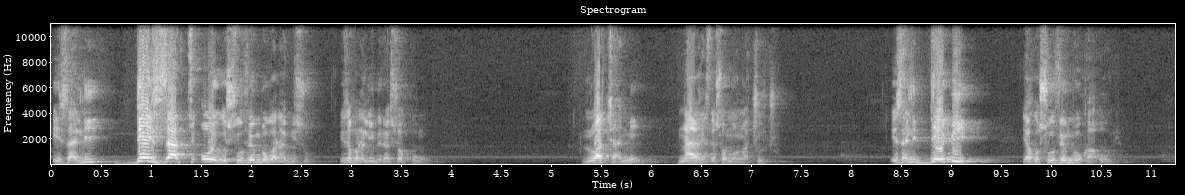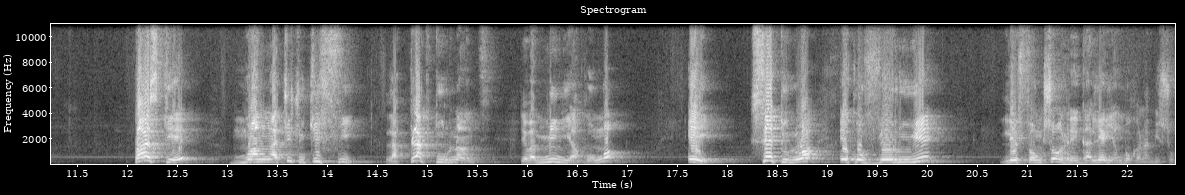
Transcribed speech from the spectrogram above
ezali des actes oyo ekosauve mboka na biso eza mpona libération ya congo. Loi chani na arrestation ya mwanga chuchu. Ezali début ya kosauve mboka oyo. Parce que mwanga chuchu fuit la plaque tournante ya bamini ya congo et cette loi ekoverrouiller les fonctions régalières ya mboka na biso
